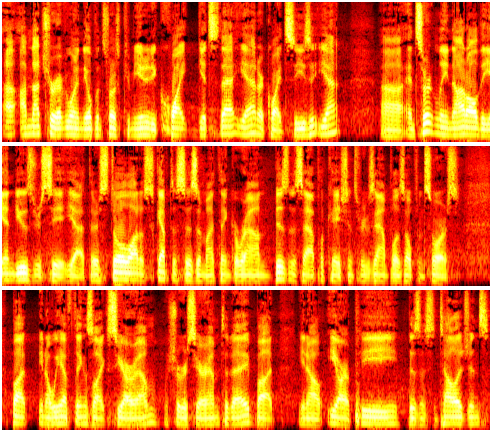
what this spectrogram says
I- I'm not sure everyone in the open source community quite gets that yet or quite sees it yet. Uh, and certainly not all the end users see it yet. There's still a lot of skepticism, I think, around business applications, for example, as open source. But you know, we have things like CRM, Sugar CRM today, but you know, ERP, business intelligence,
